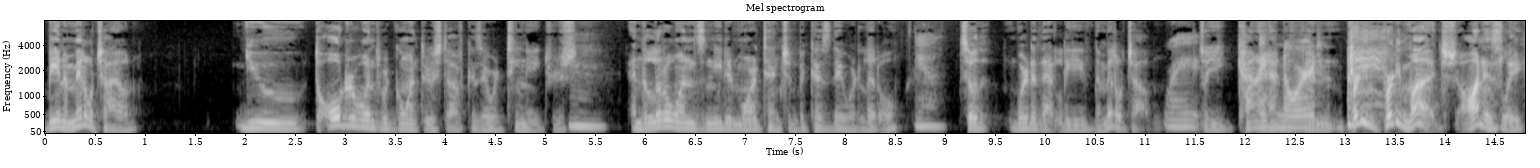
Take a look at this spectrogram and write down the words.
being a middle child, you the older ones were going through stuff because they were teenagers, Mm. and the little ones needed more attention because they were little. Yeah, So th- where did that leave the middle child? right. So you kind of had to fend, pretty pretty much, honestly.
